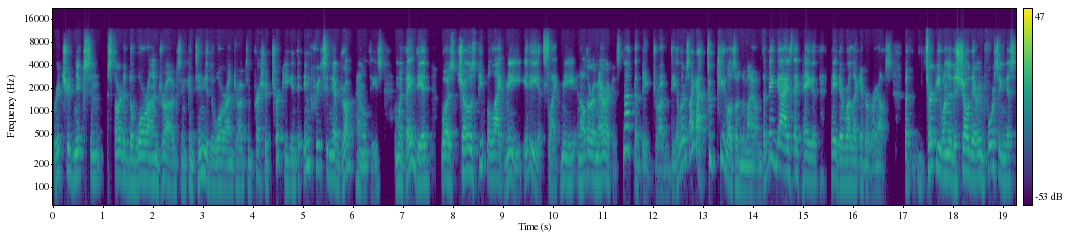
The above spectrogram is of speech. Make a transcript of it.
Richard Nixon started the war on drugs and continued the war on drugs and pressured Turkey into increasing their drug penalties. And what they did was chose people like me, idiots like me, and other Americans, not the big drug dealers. I got two kilos under my arm. The big guys, they pay, pay their well like everywhere else. But Turkey wanted to show they're enforcing this.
